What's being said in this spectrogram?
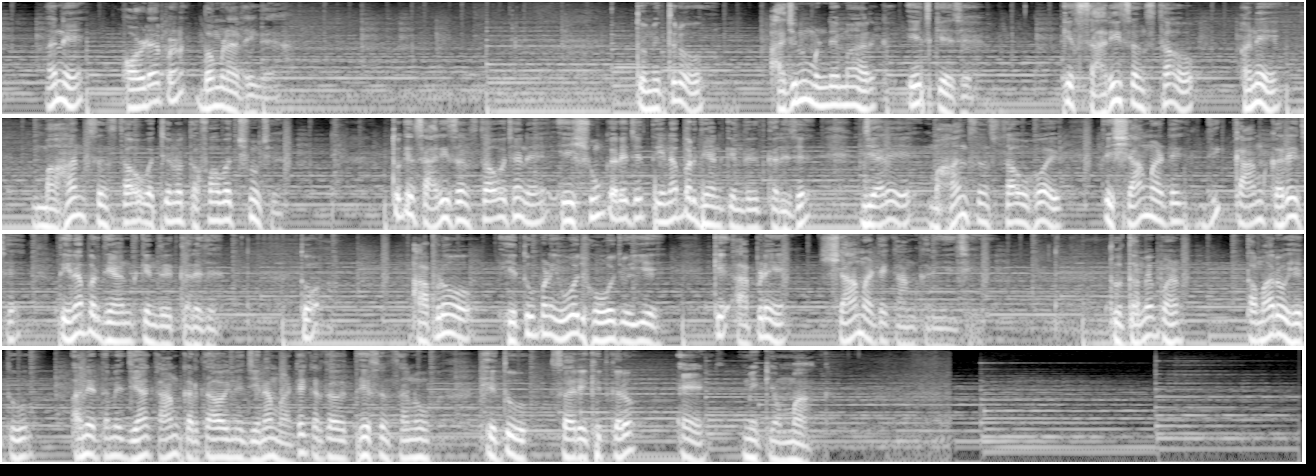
અને ઓર્ડર પણ બમણા થઈ ગયા. તો મિત્રો, આજનું મંડે માર્ક એ જ કહે છે કે સારી સંસ્થાઓ અને મહાન સંસ્થાઓ વચ્ચેનો તફાવત શું છે? તો કે સારી સંસ્થાઓ છે ને, એ શું કરે છે તેના પર ધ્યાન કેન્દ્રિત કરે છે. જ્યારે મહાન સંસ્થાઓ હોય, તે શા માટે કામ કરે છે તેના પર ધ્યાન કેન્દ્રિત કરે છે. તો આપણો હેતુ પણ એવો જ હોવો જોઈએ કે આપણે શા માટે કામ કરીએ છીએ. તો તમે પણ તમારો હેતુ અને તમે જ્યાં કામ કરતા હોય ને જેના માટે કરતા હોય તે સંસ્થાનું હેતુ સંરેખિત કરો. And make your mark.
